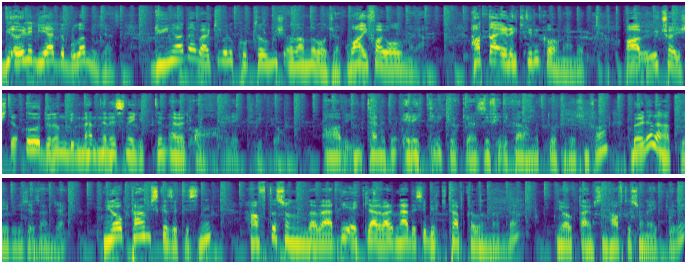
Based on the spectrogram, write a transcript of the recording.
Bir öyle bir yerde bulamayacağız. Dünyada belki böyle kurtarılmış alanlar olacak. Wi-Fi olmayan. Hatta elektrik olmayan. Abi 3 ay işte Iğdır'ın bilmem neresine gittim. Evet oh elektrik yok. Abi internetin elektrik yok ya zifiri karanlıkta oturuyorsun falan. Böyle rahatlayabileceğiz ancak. New York Times gazetesinin hafta sonunda verdiği ekler var. Neredeyse bir kitap kalınlığında. New York Times'ın hafta sonu ekleri.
